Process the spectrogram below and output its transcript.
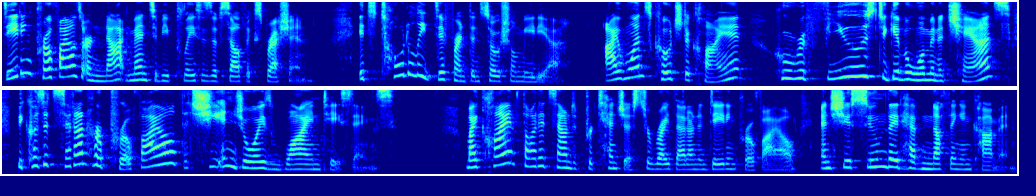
Dating profiles are not meant to be places of self expression. It's totally different than social media. I once coached a client who refused to give a woman a chance because it said on her profile that she enjoys wine tastings. My client thought it sounded pretentious to write that on a dating profile, and she assumed they'd have nothing in common.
